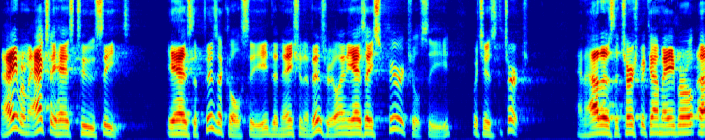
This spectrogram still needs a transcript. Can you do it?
Now, Abram actually has two seeds. He has the physical seed, the nation of Israel, and he has a spiritual seed, which is the church. And how does the church become uh,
